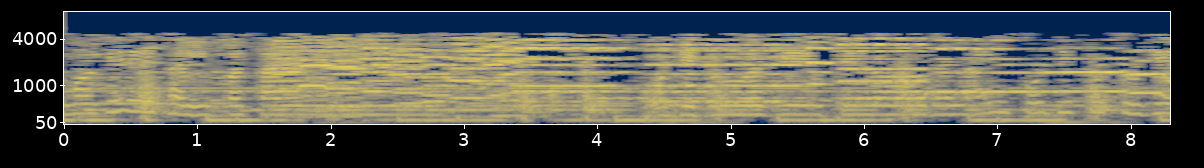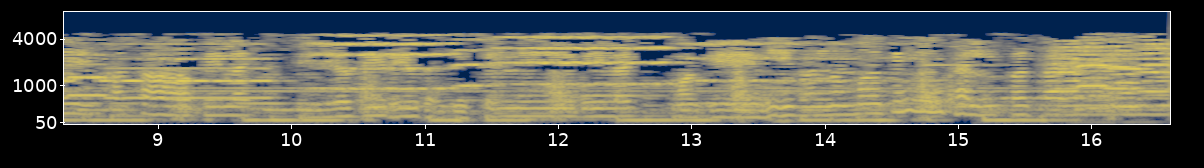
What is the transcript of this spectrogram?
මගේ කල්පසයි. පොඩි දුවගේ සිනාවලයි පොඩි පසුගේ කතා පෙළයි සිය බිරිඳගේ තෙනේ ගිලයි මගේ නිවන මගේ කල්පසයි.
